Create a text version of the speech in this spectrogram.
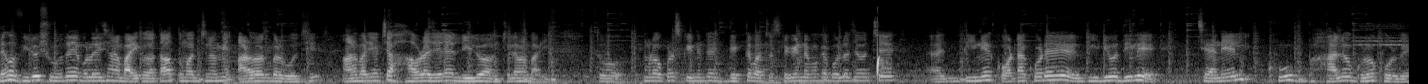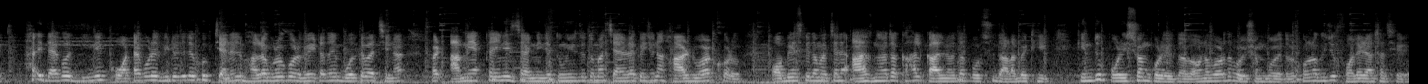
দেখো ভিডিও শুরুতে আমি বলে দিয়েছি আমার বাড়ি কোথায়, তাও তোমার জন্য আমি আরও একবার বলছি। আমার বাড়ি হচ্ছে হাওড়া জেলার লিলুয়া অঞ্চলে আমার বাড়ি। তো তোমরা ওপরে স্ক্রিনে দেখতে পাচ্ছ সেকেন্ড আমাকে বলল যে হচ্ছে দিনে কটা করে ভিডিও দিলে? চ্যানেল খুব ভালো গ্রো করবে। ভাই দেখো, দিনে কটা করে ভিডিও দিলে খুব চ্যানেল ভালো গ্রো করবে, এটা তো আমি বলতে পারছি না। বাট আমি একটা জিনিস জানি যে, তুমি যদি তোমার চ্যানেলের পেছনে হার্ড ওয়ার্ক করো অবভিয়াসলি তোমার চ্যানেল আজ নয়তো কাল কাল নয়তো পরশু দাঁড়াবে ঠিক। কিন্তু পরিশ্রম করে যেতে হবে, অনবরত পরিশ্রম করে যেতে হবে, কোনো কিছু ফলের আশা ছেড়ে।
